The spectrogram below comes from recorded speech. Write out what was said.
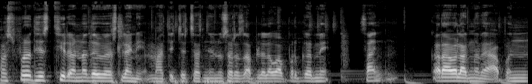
फॉस्फरस हे स्थिर अन्नद्रव्य असल्याने मातीच्या चाचणीनुसारच आपल्याला वापर करणे सांग करावा लागणार आहे. आपण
